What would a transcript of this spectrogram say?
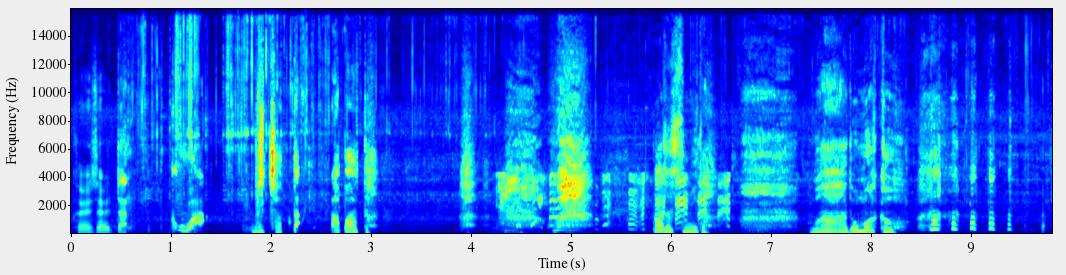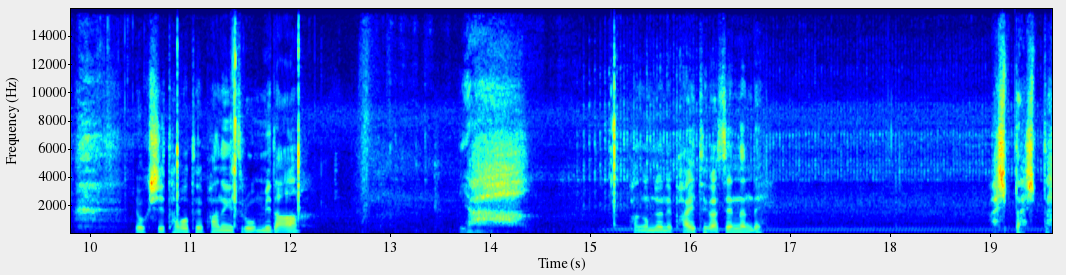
그래서 일단 우와 미쳤다. 아 빠졌다. 와 빠졌습니다. 와 너무 아까워. 역시 타버트의 반응이 들어옵니다. 이야 방금 전에 바이트가 셌는데 아쉽다 아쉽다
